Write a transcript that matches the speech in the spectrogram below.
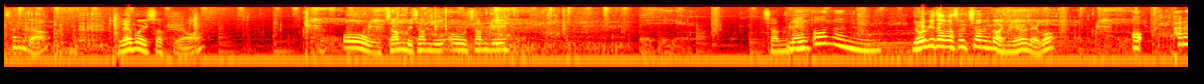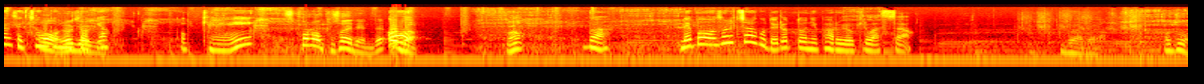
상자, 레버 있었고요. 오, 잠비, 잠비, 오, zombie. zombie. 레버는 여기다가 설치하는 거 아니에요, 레버? 어 파란색 어, 청금 여기? 오케이. spawner 부숴야 되는데. 어, 어! 뭐야? 뭐야? 레버 설치하고 내렸더니 바로 여기로 왔어요. 뭐야, 뭐야. 어두워.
